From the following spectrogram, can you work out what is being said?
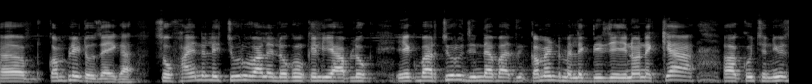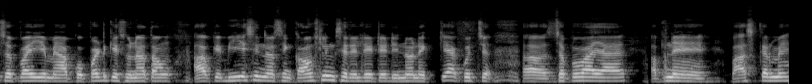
कंप्लीट हो जाएगा। सो फाइनली चूरू वाले लोगों के लिए आप लोग एक बार चूरू जिंदाबाद कमेंट में लिख दीजिए इन्होंने क्या आ, कुछ न्यूज़ छपाई है मैं आपको पढ़ के सुनाता हूँ। आपके बीएससी नर्सिंग काउंसलिंग से रिलेटेड इन्होंने क्या कुछ छपवाया है अपने भास्कर में?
